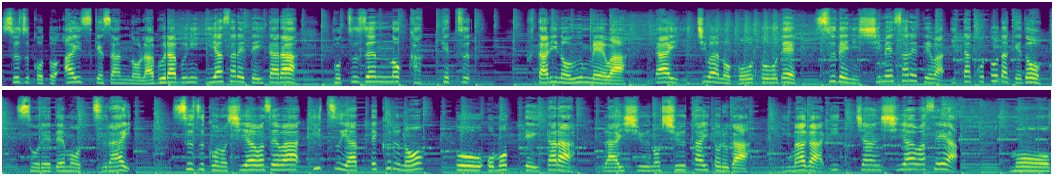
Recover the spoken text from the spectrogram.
鈴子と愛介さんのラブラブに癒されていたら突然の滑血。2人の運命は第1話の冒頭ですでに示されてはいたことだけどそれでも辛い。鈴子の幸せはいつやってくるの？と思っていたら来週の週タイトルが「今がいっちゃん幸せや」もう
